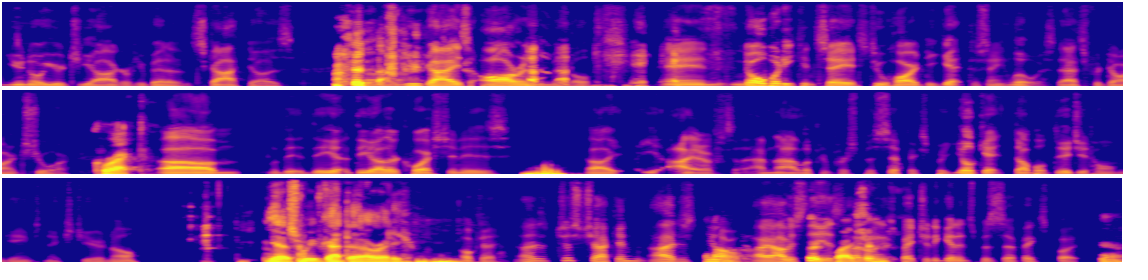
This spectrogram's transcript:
you know your geography better than Scott does. Uh, you guys are in the middle, and nobody can say it's too hard to get to St. Louis. That's for darn sure. Correct. Um, the the the other question is, uh, I I'm not looking for specifics, but you'll get double digit home games next year, no? Yes, we've got that already. Okay, I was just checking. I just you No, know I obviously is, I don't expect you to get in specifics, but Yeah.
